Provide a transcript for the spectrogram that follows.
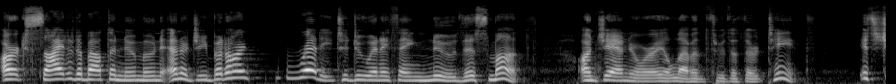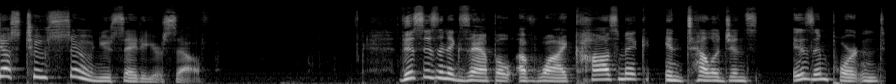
are excited about the new moon energy but aren't ready to do anything new this month on January 11th through the 13th. It's just too soon, you say to yourself. This is an example of why cosmic intelligence is important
